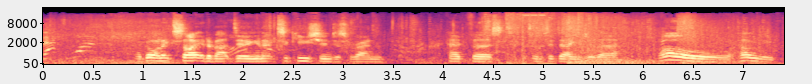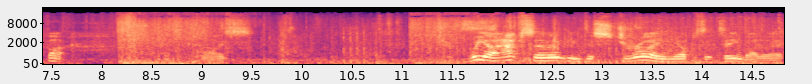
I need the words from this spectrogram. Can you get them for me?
I got all excited about doing an execution, just ran headfirst into danger there. Oh, holy fuck. Nice. We are absolutely destroying the opposite team, by the way.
